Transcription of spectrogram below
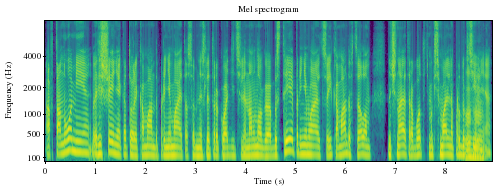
автономии. Решения, которые команда принимает, особенно если это руководители, намного быстрее принимаются, и команда в целом начинает работать максимально продуктивнее. Угу.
